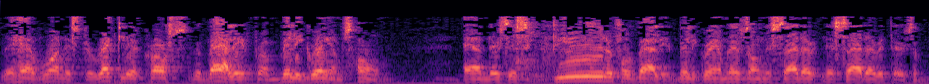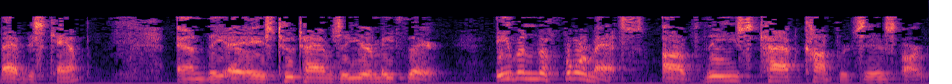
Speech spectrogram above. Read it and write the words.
They have one that's directly across the valley from Billy Graham's home. And there's this beautiful valley. Billy Graham lives on this side of it, this side of it there's a Baptist camp. And the AAs two times a year meet there. Even the formats of these type conferences are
